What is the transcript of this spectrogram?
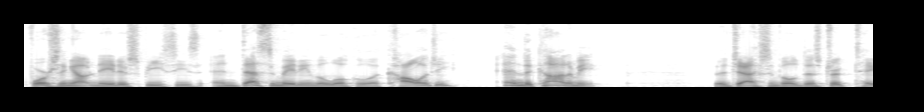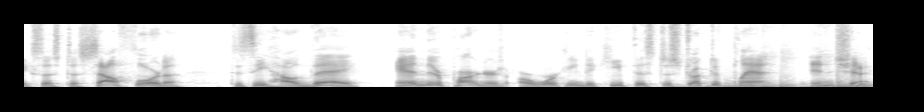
forcing out native species and decimating the local ecology and economy. The Jacksonville District takes us to South Florida to see how they and their partners are working to keep this destructive plant in check.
